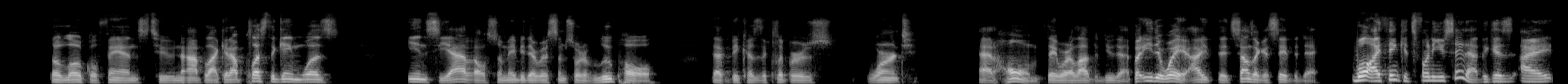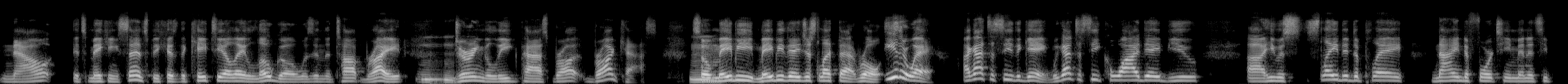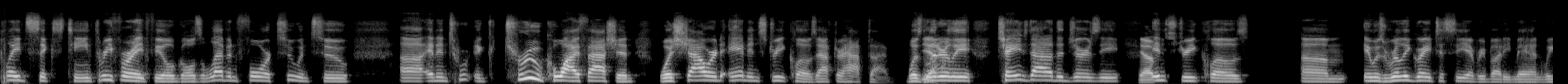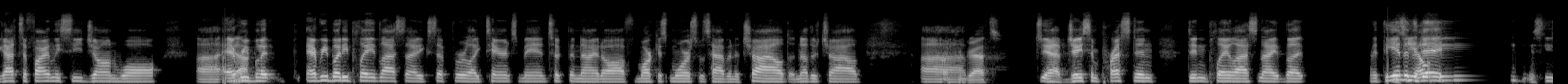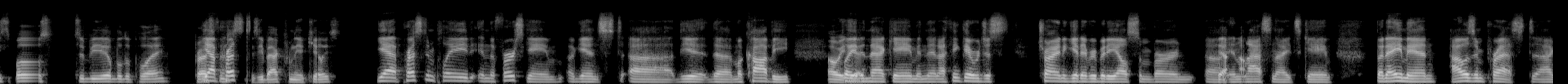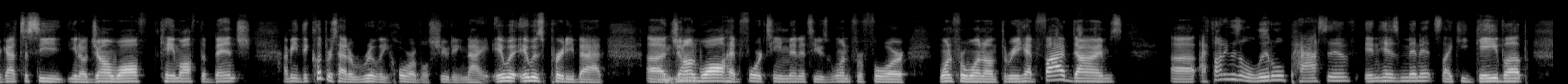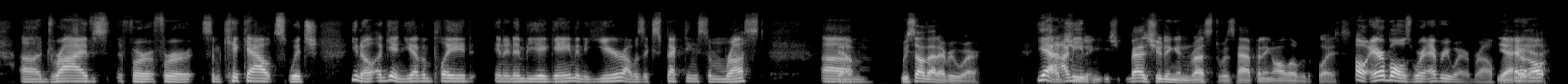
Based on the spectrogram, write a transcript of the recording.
the local fans to not black it out. Plus, the game was in Seattle, so maybe there was some sort of loophole that because the Clippers weren't at home, they were allowed to do that. But either way, I it sounds like it saved the day. Well, I think it's funny you say that because I now it's making sense because the KTLA logo was in the top right mm-hmm. during the league pass broad- broadcast. Mm-hmm. So maybe maybe they just let that roll. Either way, I got to see the game. We got to see Kawhi debut. Uh, he was slated to play nine to 14 minutes. He played 16, three for eight field goals, 11, four, two, and two. Uh, and in, tr- in, true Kawhi fashion, was showered and in street clothes after halftime. Was yeah. literally changed out of the jersey yep. in street clothes. Um, it was really great to see everybody, man. We got to finally see John Wall. Uh, everybody, yeah. everybody played last night except for like Terrence Mann took the night off. Marcus Morris was having a child, another child. Uh, oh, congrats. Yeah, Jason Preston didn't play last night, but at the is end of the healthy? day, is he supposed to be able to play? Preston? Yeah, Preston. Is he back from the Achilles? Yeah, Preston played in the first game against uh, the the Maccabi. Oh, played did. in that game, and then I think they were just trying to get everybody else some burn uh, yeah. in last night's game. But hey, man, I was impressed. I got to see, you know, John Wall came off the bench. I mean, the Clippers had a really horrible shooting night. It was it was pretty bad. Uh, mm-hmm. John Wall had 14 minutes. He was one for four, one for one on three. He had five dimes. Uh, I thought he was a little passive in his minutes, like he gave up uh, drives for for some kickouts. Which you know, again, you haven't played in an NBA game in a year. I was expecting some rust. Um, yeah. We saw that everywhere. Yeah, bad I shooting, mean, bad shooting and rust was happening all over the place. Oh, air balls were everywhere, bro. Yeah, air, yeah.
